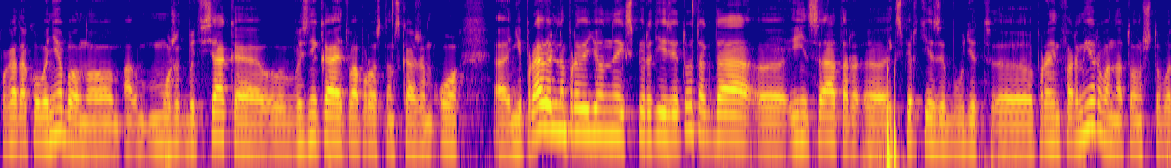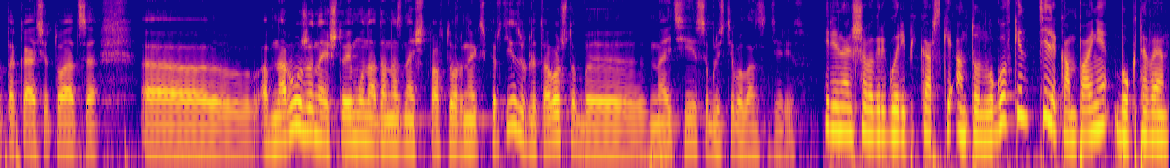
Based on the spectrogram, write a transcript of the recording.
пока такого не было, но а, может быть всякое, возникает вопрос, там, скажем, о неправильно проведенной экспертизе, то тогда инициатор экспертизы будет проинформирован о том, что вот такая ситуация э, обнаружена, и что ему надо назначить повторную экспертизу для того, чтобы найти, соблюсти баланс интересов. Ирина Альшева, Григорий Пекарский, Антон Луговкин, телекомпания Бук ТВ.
